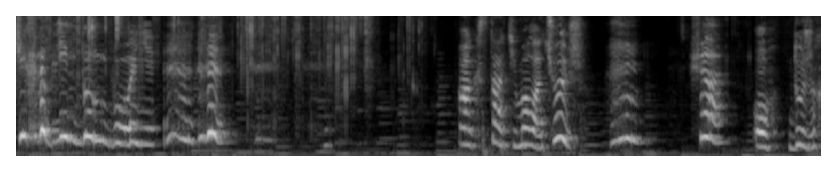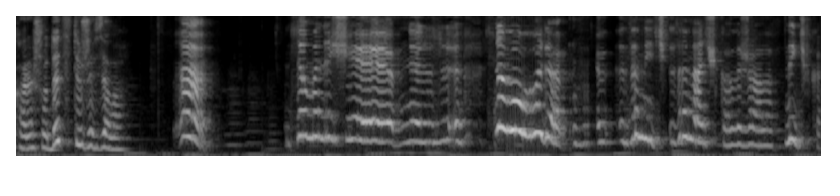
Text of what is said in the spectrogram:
чикаблін бомбоні. А, кстати, мала, чуєш? Що? О, дуже хорошо. Де це ти вже взяла? А, це в мене ще е, з, з Нового года е, заніч, заначка лежала. Ничка.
